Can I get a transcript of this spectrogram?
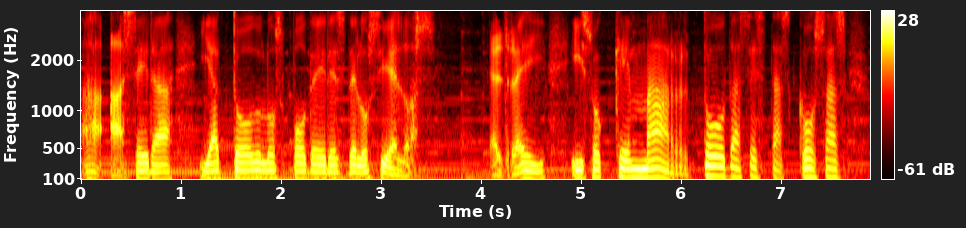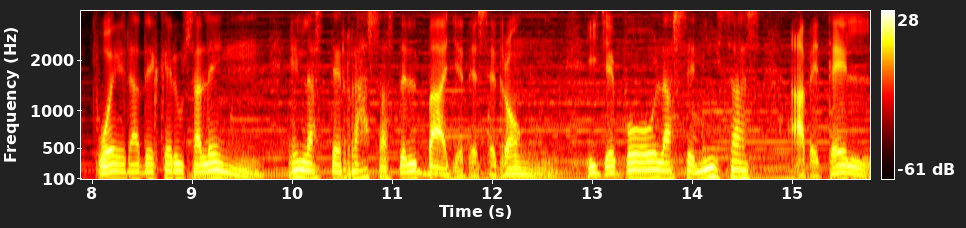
a Asera y a todos los poderes de los cielos. El rey hizo quemar todas estas cosas fuera de Jerusalén, en las terrazas del valle de Cedrón, y llevó las cenizas a Betel.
